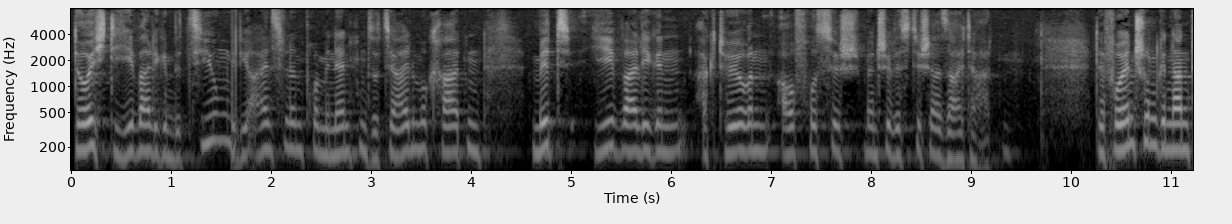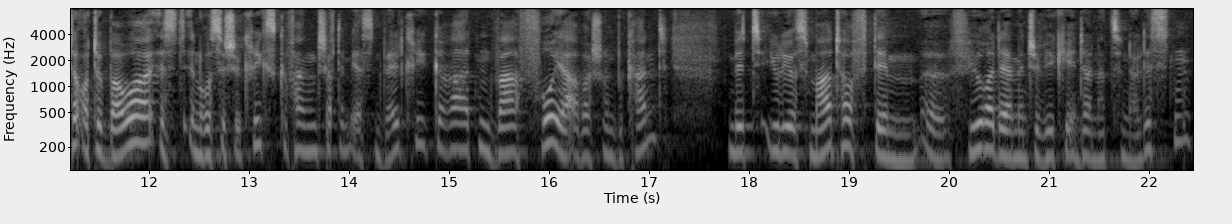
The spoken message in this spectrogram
durch die jeweiligen Beziehungen, die die einzelnen prominenten Sozialdemokraten mit jeweiligen Akteuren auf russisch-menschewistischer Seite hatten. Der vorhin schon genannte Otto Bauer ist in russische Kriegsgefangenschaft im Ersten Weltkrieg geraten, war vorher aber schon bekannt mit Julius Martov, dem äh, Führer der Menschewiki-Internationalisten,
